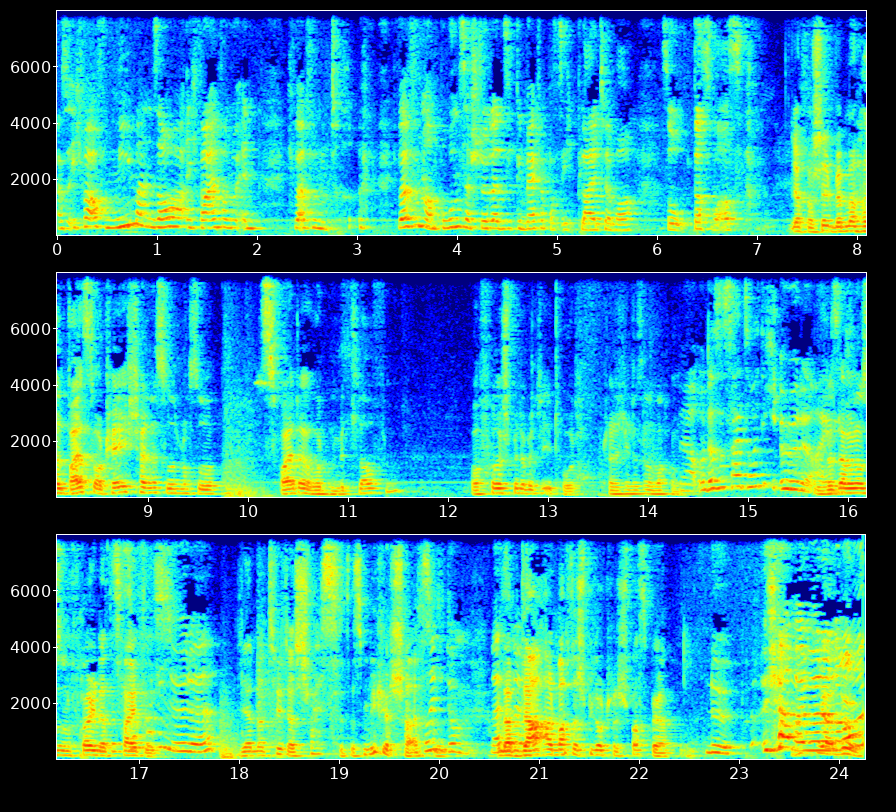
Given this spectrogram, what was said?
Also ich war auf niemanden sauer, ich war einfach nur, in, ich war einfach nur ich war einfach nur am Boden zerstört, als ich gemerkt habe, dass ich pleite war. So, das war's. Ja, verstehe. Wenn man halt weiß, okay, ich kann jetzt so noch so zwei, drei Runden mitlaufen, aber früher oder später bin ich eh tot. Kann ich nicht das mal machen. Ja, und das ist halt so richtig öde eigentlich. Und das ist aber nur so eine Frage der das Zeit ist. Das ist öde. Ja, natürlich, das ist scheiße. Das ist mega scheiße. Das ist richtig dumm. Weißt und ab da an macht das Spiel auch keinen Spaß mehr. Nö. Ja, weil man ja, dann raus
